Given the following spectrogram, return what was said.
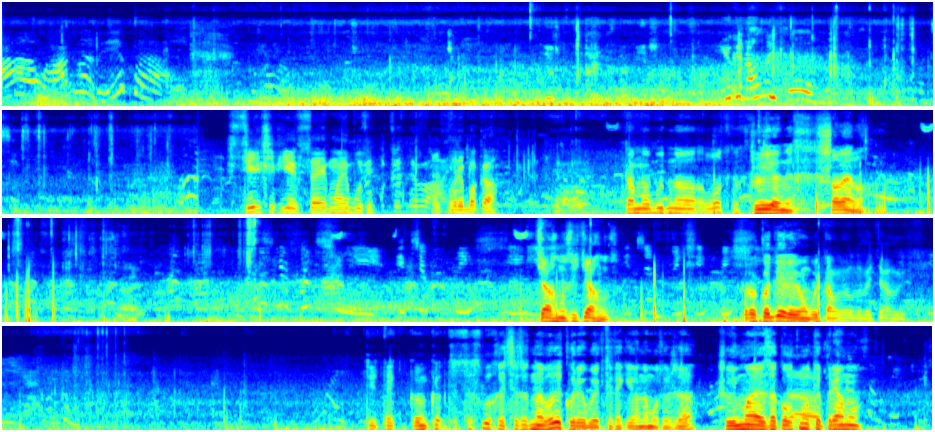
Стільчик є все як має бути, як в рибака. Там, мабуть, на лодках клює в них шалено. Тягнуть і тягнуть. Крокодилів, мабуть, там витягують. Ти так це, це слухай, це тут на велику рибу, як ти так його намотуєш, да? Що він має заковтнути Так. прямо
